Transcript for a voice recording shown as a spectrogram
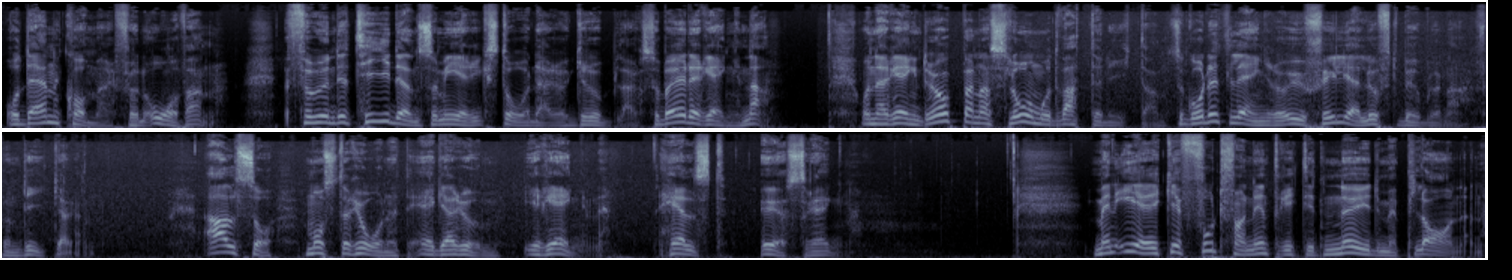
Och den kommer från ovan. För under tiden som Erik står där och grubblar så börjar det regna. Och när regndropparna slår mot vattenytan så går det inte längre att urskilja luftbubblorna från dykaren. Alltså måste rånet äga rum i regn, helst ösregn. Men Erik är fortfarande inte riktigt nöjd med planen.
